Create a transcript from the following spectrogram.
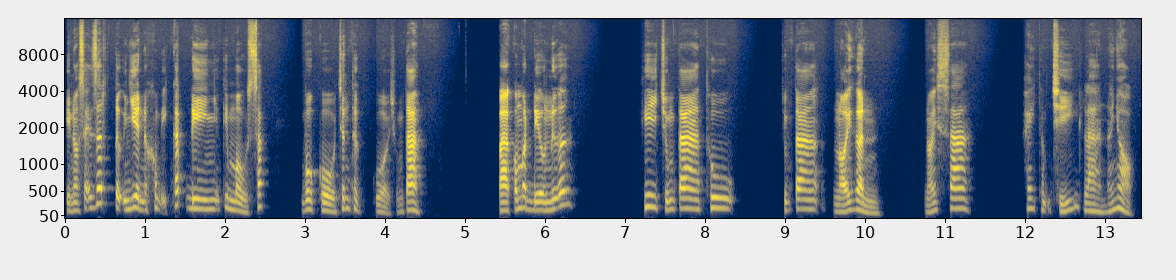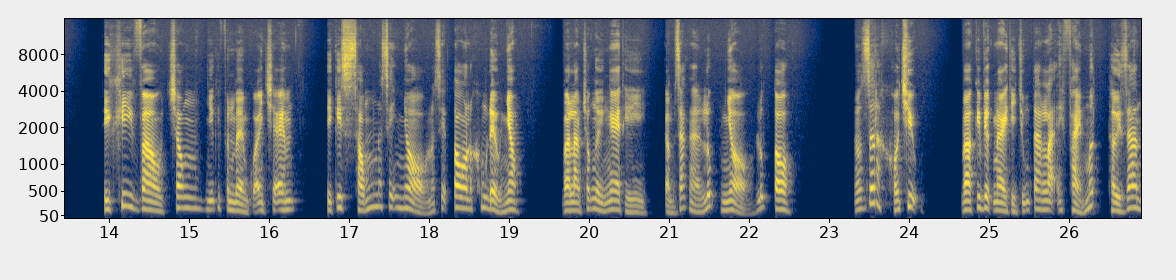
thì nó sẽ rất tự nhiên, nó không bị cắt đi những cái màu sắc vocal chân thực của chúng ta. Và có một điều nữa, khi chúng ta thu, chúng ta nói gần, nói xa hay thậm chí là nói nhỏ thì khi vào trong những cái phần mềm của anh chị em thì cái sóng nó sẽ nhỏ, nó sẽ to, nó không đều nhau và làm cho người nghe thì cảm giác là lúc nhỏ, lúc to. Nó rất là khó chịu. Và cái việc này thì chúng ta lại phải mất thời gian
